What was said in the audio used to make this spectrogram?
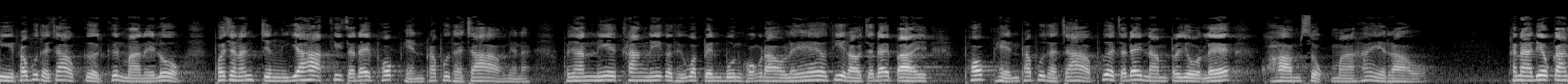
มีพระพุทธเจ้าเกิดขึ้นมาในโลก เพราะฉะนั้นจึงยากที่จะได้พบเห็นพระพุทธเจ้าเนี่ยนะเพราะฉะนั้นนี้ครั้งนี้ก็ถือว่าเป็นบุญของเราแล้วที่เราจะได้ไปพบเห็นพระพุทธเจ้าเพื่อจะได้นำประโยชน์และความสุขมาให้เรา ขณะเดียวกัน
